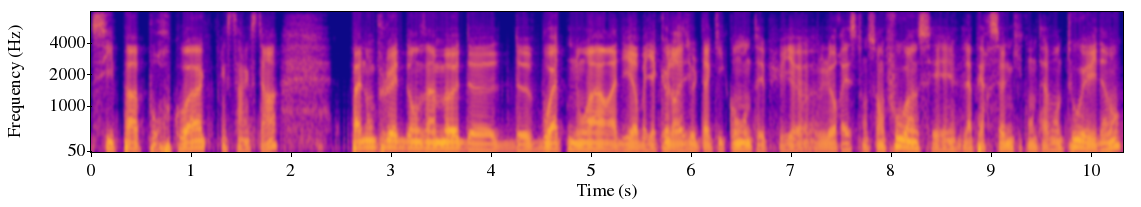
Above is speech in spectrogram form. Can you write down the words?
Si pas, pourquoi? Etc., etc. Pas non plus être dans un mode euh, de boîte noire à dire bah, il y a que le résultat qui compte et puis euh, le reste on s'en fout. hein. c'est la personne qui compte avant tout évidemment.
